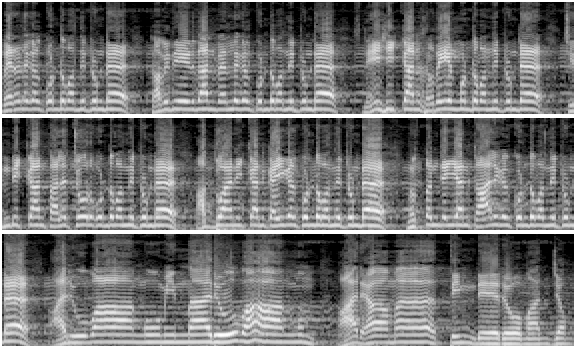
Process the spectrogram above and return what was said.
വിരലുകൾ കൊണ്ടുവന്നിട്ടുണ്ട്. കവിത എഴുതാൻ വിരലുകൾ കൊണ്ടുവന്നിട്ടുണ്ട്. സ്നേഹിക്കാൻ ഹൃദയം കൊണ്ടുവന്നിട്ടുണ്ട്. ചിന്തിക്കാൻ തലച്ചോറ് കൊണ്ടുവന്നിട്ടുണ്ട്. അധ്വാനിക്കാൻ കൈകൾ കൊണ്ടുവന്നിട്ടുണ്ട്. നൃത്തം ചെയ്യാൻ കാലുകൾ കൊണ്ടുവന്നിട്ടുണ്ട്. അരുവാങ്ങും ഇന്നരുവാങ്ങും. ആരാമത്തിന്റെ രോമാഞ്ചം.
